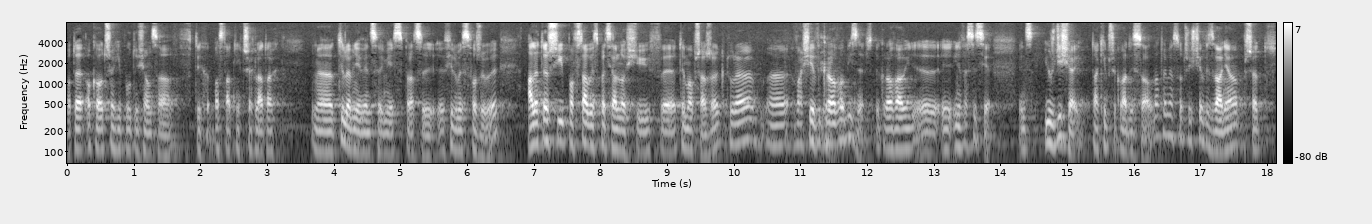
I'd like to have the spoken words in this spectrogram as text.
bo te około 3,5 tysiąca w tych ostatnich trzech latach e, tyle mniej więcej miejsc pracy firmy stworzyły, ale też i powstały specjalności w tym obszarze, które właśnie wykreował biznes, wykreowały inwestycje. Więc już dzisiaj takie przykłady są, natomiast oczywiście wyzwania przed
